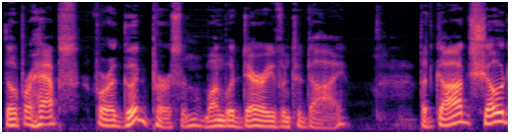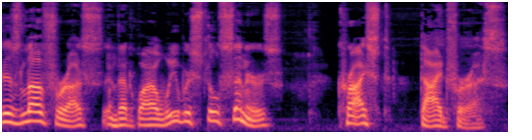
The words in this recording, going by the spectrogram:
though perhaps for a good person one would dare even to die. But God showed his love for us in that while we were still sinners, Christ died for us.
